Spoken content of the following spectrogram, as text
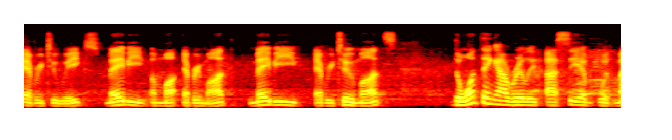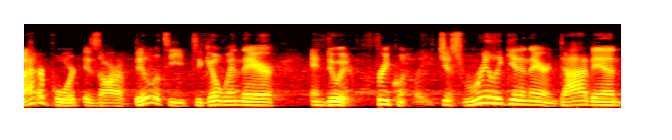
every two weeks, maybe a mo- every month, maybe every two months. The one thing I really I see with Matterport is our ability to go in there and do it frequently. Just really get in there and dive in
